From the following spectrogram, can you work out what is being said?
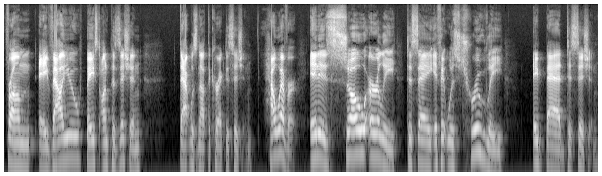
From a value based on position, that was not the correct decision. However, it is so early to say if it was truly a bad decision.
